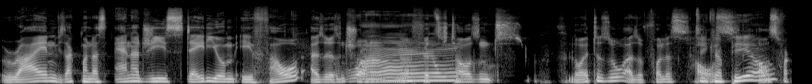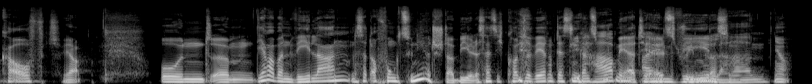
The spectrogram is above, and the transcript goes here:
Rhein, wie sagt man das, Energy Stadium e.V. Also da sind schon ne, 40.000 Leute so, also volles Haus TKP auch? ausverkauft. Ja. Und ähm, die haben aber ein WLAN und das hat auch funktioniert stabil. Das heißt, ich konnte währenddessen Die ganz gut mir RTL streamen WLAN. lassen. Ja.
